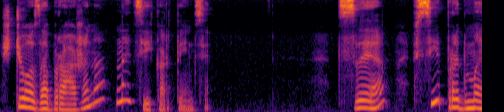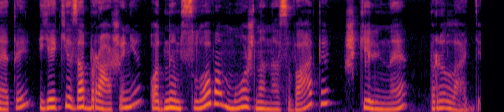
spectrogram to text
що зображена на цій картинці. Це всі предмети, які зображені одним словом можна назвати шкільне приладдя.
